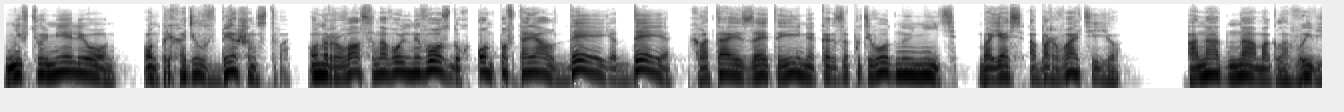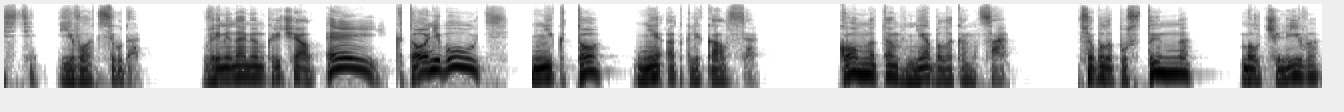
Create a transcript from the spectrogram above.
Не в тюрьме ли он? Он приходил в бешенство, он рвался на вольный воздух, он повторял «Дея! Дея!», хватаясь за это имя, как за путеводную нить, боясь оборвать ее. Она одна могла вывести его отсюда. Временами он кричал «Эй, кто-нибудь!» Никто не откликался. Комнатам не было конца. Все было пустынно, молчаливо,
